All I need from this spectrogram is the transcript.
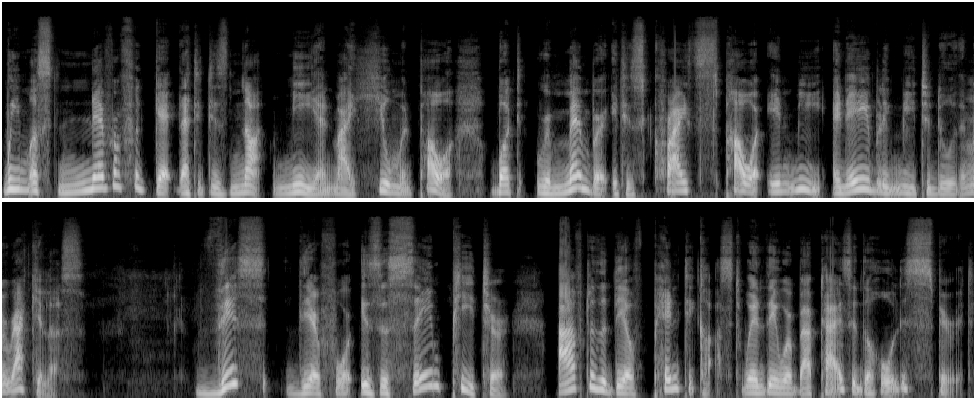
we must never forget that it is not me and my human power, but remember it is Christ's power in me enabling me to do the miraculous. This, therefore, is the same Peter after the day of Pentecost when they were baptized in the Holy Spirit.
